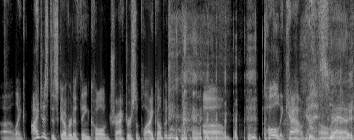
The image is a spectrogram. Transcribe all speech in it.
uh, like I just discovered a thing called Tractor Supply Company. um, holy cow, guys! Oh, man.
